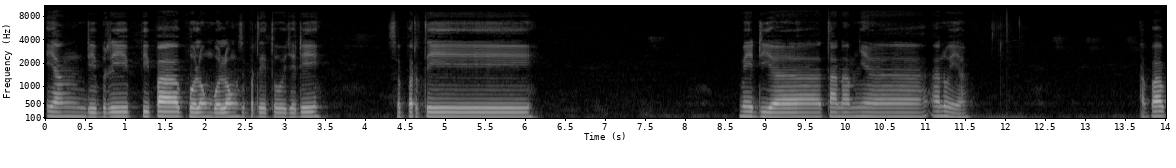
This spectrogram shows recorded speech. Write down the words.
yang diberi pipa bolong-bolong seperti itu. Jadi seperti media tanamnya anu ya apa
